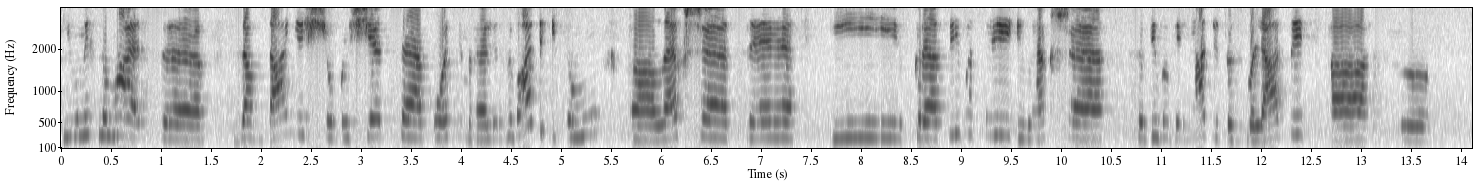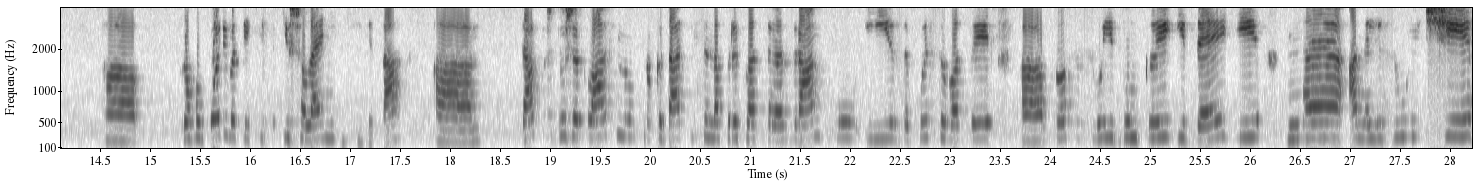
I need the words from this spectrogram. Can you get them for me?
і у них немає завдання, щоб ще це потім реалізувати, і тому легше це і креативити, і легше собі вивільняти, дозволяти проговорювати якісь такі шалені дії. Та? Також дуже класно прокидатися, наприклад, е, зранку і записувати а, просто свої думки, ідеї, не аналізуючи,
